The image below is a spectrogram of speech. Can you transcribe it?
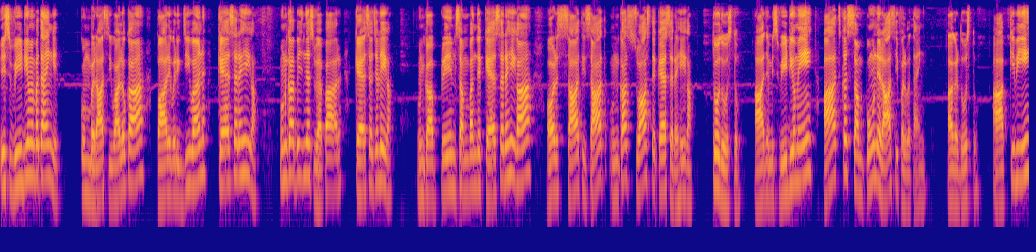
इस वीडियो में बताएँगे, कुंभ राशि वालों का पारिवारिक जीवन कैसा रहेगा? उनका बिज़नेस व्यापार कैसा चलेगा? उनका प्रेम संबंध कैसा रहेगा? और साथ ही साथ उनका स्वास्थ्य कैसा रहेगा? तो दोस्तों, आज हम इस वीडियो में आज का संपूर्ण राशिफल बताएँगे। अगर दोस्तों आपकी भी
